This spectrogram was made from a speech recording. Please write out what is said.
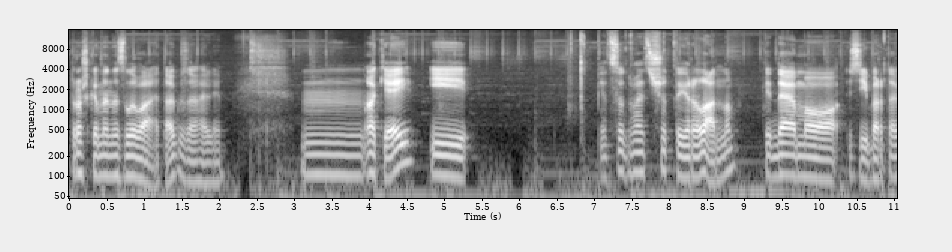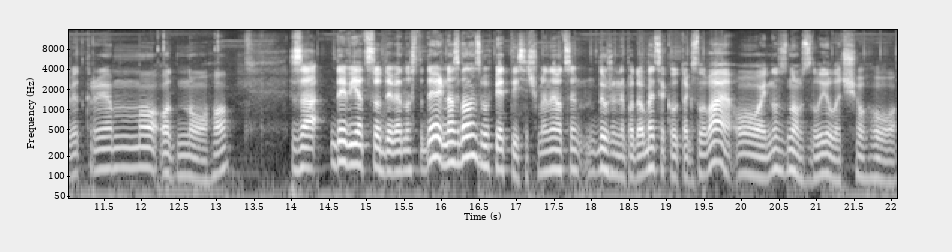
трошки мене зливає, так, взагалі. м окей. І 524, ладно. Підемо Зіберта відкриємо одного. За 999. У нас баланс був 5000. Мене оце дуже не подобається, коли так зливає. Ой, ну знов злило чого.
